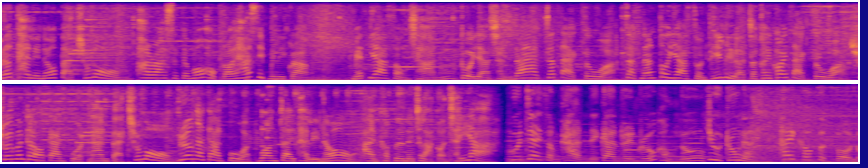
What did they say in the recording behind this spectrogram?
เลือกไทเลโน8ชั่วโมง พาราเซตามอล650 มิลลิกรัม เม็ดยา 2 ชั้น ตัวยาชั้นแรกจะแตกตัว จากนั้นตัวยาส่วนที่เหลือจะค่อยๆ แตกตัว ช่วยบรรเทาอาการปวดนาน 8 ชั่วโมง เรื่องอาการปวดวางใจไทเลโนอ่านคำเตือนในฉลากก่อนใช้ยา หัวใจสำคัญในการเรียนรู้ของลูกอยู่ตรงไหน ให้เขาฝึกฝน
